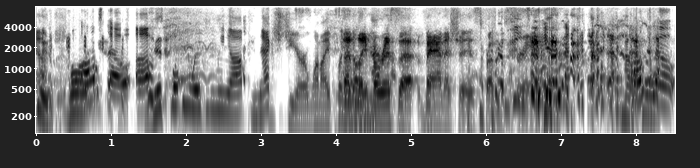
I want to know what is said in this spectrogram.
now. Well, Also, um, this will be waking me up next year when I put Suddenly, it on Marissa vanishes from the screen. also,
